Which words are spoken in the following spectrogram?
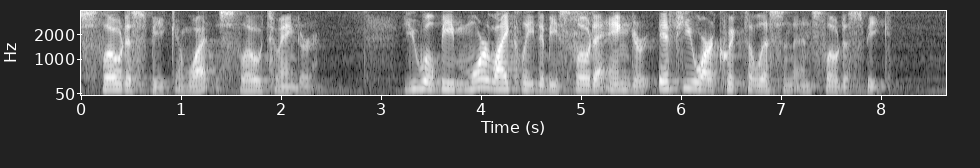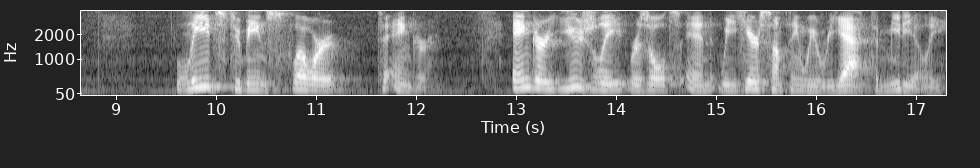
slow to speak, and what? Slow to anger. You will be more likely to be slow to anger if you are quick to listen and slow to speak. Leads to being slower to anger. Anger usually results in we hear something, we react immediately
